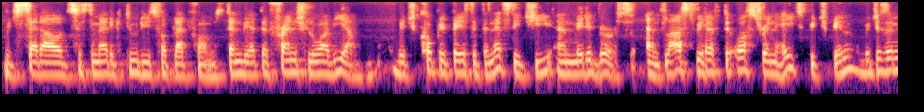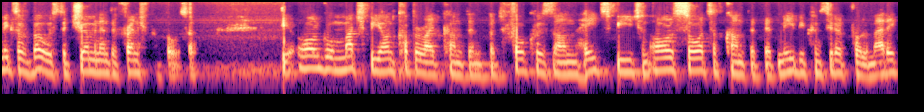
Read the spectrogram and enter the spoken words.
which set out systematic duties for platforms. Then we had the French Loi Avia, which copy-pasted the NetzDG and made it worse. And last, we have the Austrian hate speech bill, which is a mix of both the German and the French proposal. All go much beyond copyright content, but focus on hate speech and all sorts of content that may be considered problematic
